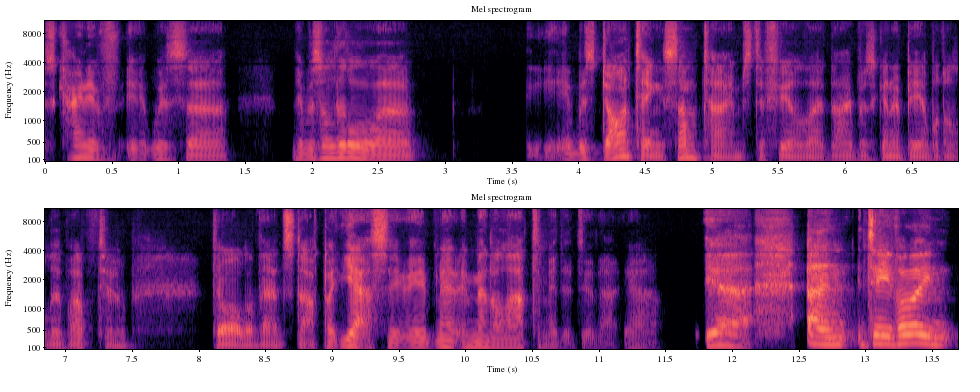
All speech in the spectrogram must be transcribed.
was kind of it was uh it was a little uh it was daunting sometimes to feel that I was going to be able to live up to to all of that stuff. But yes, it, it meant it meant a lot to me to do that. Yeah. Yeah. And Da'Vine,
